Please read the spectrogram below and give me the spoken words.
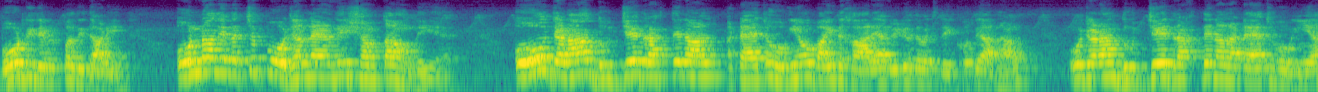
ਬੋੜ ਦੀ ਤੇ ਪਿੱਪਲ ਦੀ ਦਾੜੀ ਉਹਨਾਂ ਦੇ ਵਿੱਚ ਭੋਜਨ ਲੈਣ ਦੀ ਸ਼ਮਤਾ ਹੁੰਦੀ ਹੈ। ਉਹ ਜੜਾਂ ਦੂਜੇ ਦਰਖਤ ਦੇ ਨਾਲ ਅਟੈਚ ਹੋ ਗਈਆਂ, ਉਹ ਬਾਈ ਦਿਖਾ ਰਿਹਾ ਵੀਡੀਓ ਦੇ ਵਿੱਚ ਦੇਖੋ ਧਿਆਨ ਨਾਲ। ਉਹ ਜੜਾਂ ਦੂਜੇ ਦਰਖਤ ਦੇ ਨਾਲ ਅਟੈਚ ਹੋ ਗਈਆਂ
